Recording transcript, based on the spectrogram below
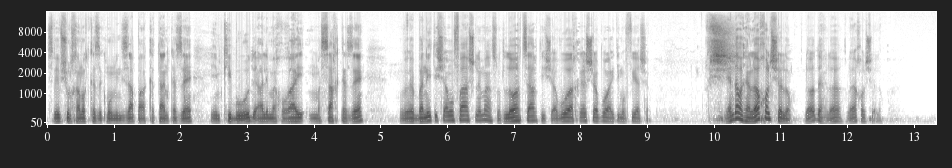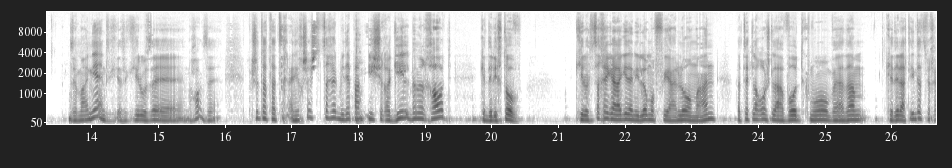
סביב שולחנות כזה, כמו מין זאפה קטן כזה, עם כיבוד, היה לי מאחוריי מסך כזה, ובניתי שם הופעה שלמה. זאת אומרת, לא עצרתי, שבוע אחרי שבוע הייתי מופיע שם. אין דבר כזה, אני לא יכול שלא. לא יודע, לא, לא יכול שלא. זה מעניין, זה, כאילו זה, נכון, זה... פשוט אתה צריך, אני חושב שאתה צריך להיות מדי פעם איש רגיל במרכאות כדי לכתוב. כאילו, אתה צריך רגע להגיד, אני לא מופיע, אני לא אומן, לתת לראש לעבוד כמו בן אדם כדי להתאים את עצמך,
